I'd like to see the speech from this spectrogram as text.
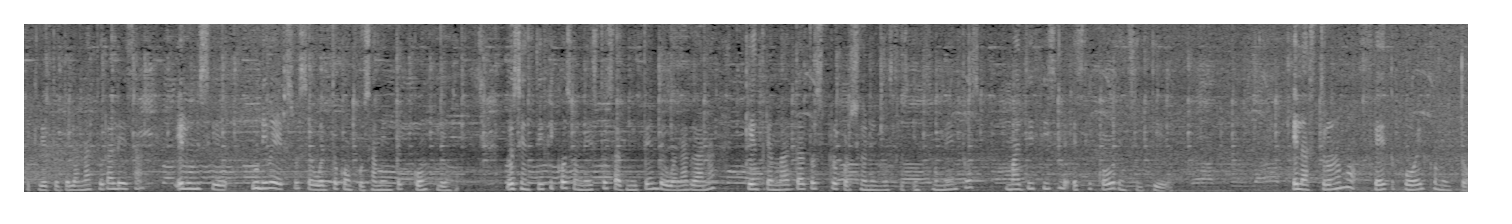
secretos de la naturaleza, el universo se ha vuelto confusamente complejo. Los científicos honestos admiten de buena gana que entre más datos proporcionen nuestros instrumentos, más difícil es que cobren sentido. El astrónomo Fred Hoyle comentó,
